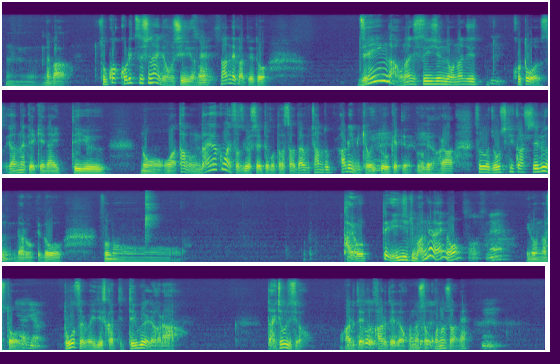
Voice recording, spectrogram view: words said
うん、なんかそこは孤立しないでほしいよね。なんでかというと全員が同じ水準で同じことをやんなきゃいけないっていうのは多分大学まで卒業してるってことはさだいぶちゃんとある意味教育を受けてるわけだから、それが常識化してるんだろうけどその頼っていい時期もあるんじゃないの？そうですね。いろんな人いやいや。どうすればいいですかって言ってるぐらいだから大丈夫ですよある程度ある程度はこの人この人はね。うん。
